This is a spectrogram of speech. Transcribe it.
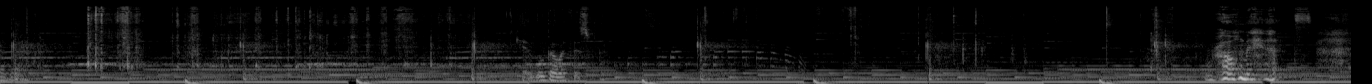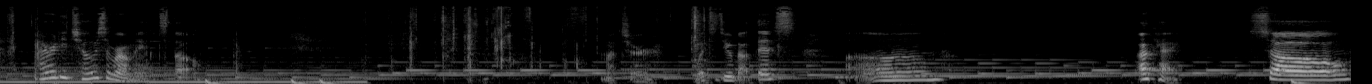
Okay. Okay, we'll go with this one. Romance. I already chose a romance though. Sure what to do about this. Um, okay, so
